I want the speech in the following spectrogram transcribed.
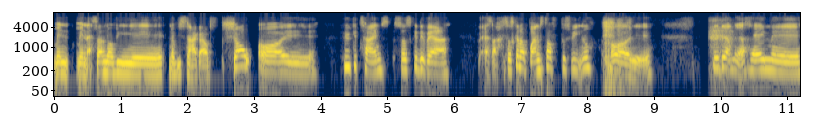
Men, men altså, når vi, øh, når vi snakker sjov og øh, hyggetimes, så skal det være, altså, så skal der brændstof på svinet. Og øh, det der med at have en, øh,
